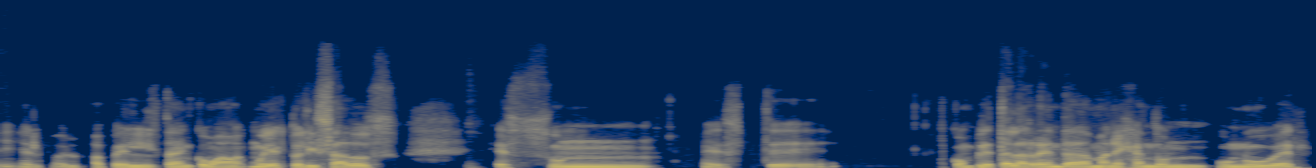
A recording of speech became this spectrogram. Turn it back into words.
el, el papel, están como muy actualizados. Es un, este, completa la renda manejando un, un Uber.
